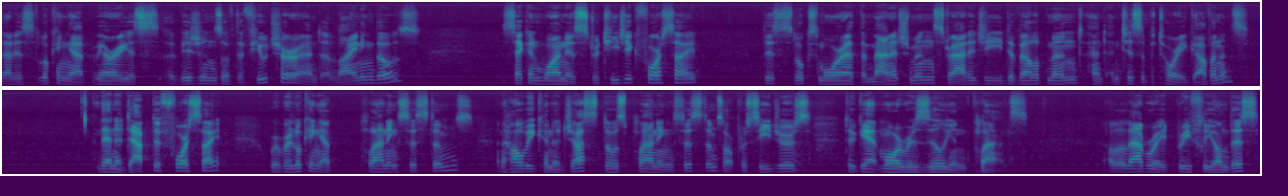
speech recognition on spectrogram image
that is looking at various uh, visions of the future and aligning those. The second one is strategic foresight. This looks more at the management, strategy development, and anticipatory governance. Then adaptive foresight, where we're looking at planning systems and how we can adjust those planning systems or procedures to get more resilient plans. I'll elaborate briefly on this.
